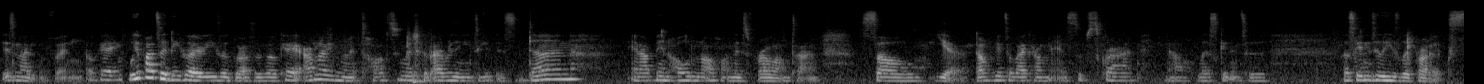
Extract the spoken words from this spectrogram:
it's not even funny okay? We about to declutter these lip glosses okay? I'm not even going to talk too much because i really need to get this done and i've been holding off on this for a long time. So yeah don't forget to like comment and subscribe. Now let's get into let's get into these lip products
